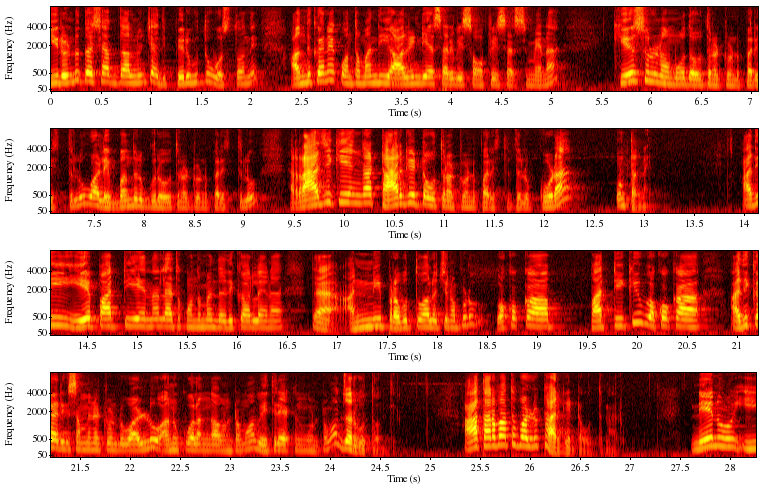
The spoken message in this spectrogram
ఈ రెండు దశాబ్దాల నుంచి అది పెరుగుతూ వస్తుంది. అందుకనే కొంతమంది ఆల్ ఇండియా సర్వీస్ ఆఫీసర్స్ మీద కేసులు నమోదవుతున్నటువంటి పరిస్థితులు వాళ్ళు ఇబ్బందులకు గురవుతున్నటువంటి పరిస్థితులు రాజకీయంగా టార్గెట్ అవుతున్నటువంటి పరిస్థితులు కూడా ఉంటున్నాయి. అది ఏ పార్టీ అయినా లేకపోతే కొంతమంది అధికారులైనా అన్ని ప్రభుత్వాలు వచ్చినప్పుడు ఒక్కొక్క పార్టీకి ఒక్కొక్క అధికారికి సంబంధించినటువంటి వాళ్ళు అనుకూలంగా ఉండటమో వ్యతిరేకంగా ఉండటమో జరుగుతుంది. ఆ తర్వాత వాళ్ళు టార్గెట్ అవుతున్నారు. నేను ఈ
